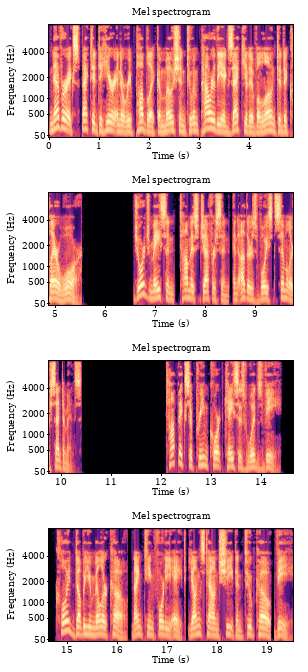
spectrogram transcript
never expected to hear in a republic a motion to empower the executive alone to declare war." George Mason, Thomas Jefferson, and others voiced similar sentiments. Topic Supreme Court cases Woods v. Cloyd W. Miller Co., 1948 Youngstown Sheet and Tube Co., v.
